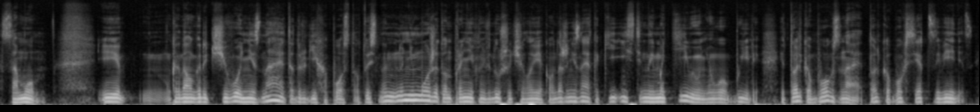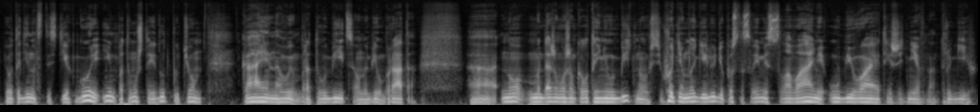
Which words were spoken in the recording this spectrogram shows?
самом. И когда он говорит, чего не знает о других апостолах, то есть ну, ну, не может он проникнуть в душу человека, он даже не знает, какие истинные мотивы у него были. И только Бог знает, только Бог сердце видит. И вот 11 стих, горе им, потому что идут путем Каиновым, брата-убийца, он убил брата. А, но мы даже можем кого-то и не убить, но сегодня многие люди просто своими словами убивают ежедневно других.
